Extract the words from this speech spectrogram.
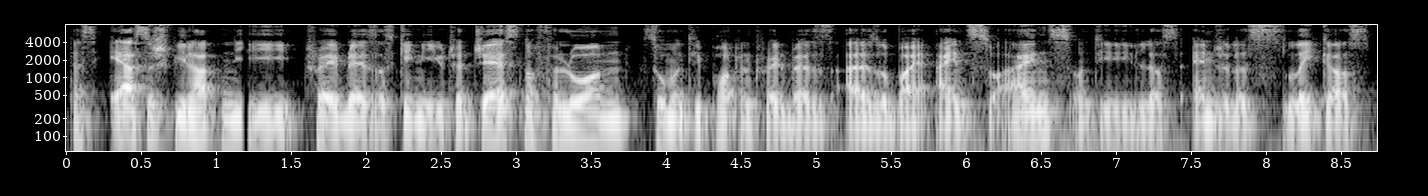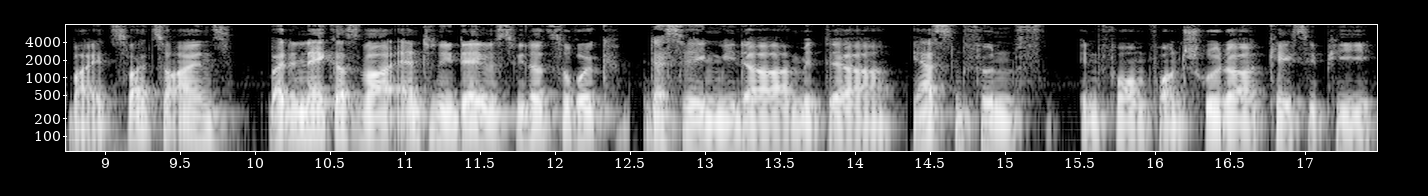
Das erste Spiel hatten die Trailblazers gegen die Utah Jazz noch verloren. Somit die Portland Trailblazers also bei 1 zu 1 und die Los Angeles Lakers bei 2 zu 1. Bei den Lakers war Anthony Davis wieder zurück. Deswegen wieder mit der ersten 5 in Form von Schröder, KCP,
